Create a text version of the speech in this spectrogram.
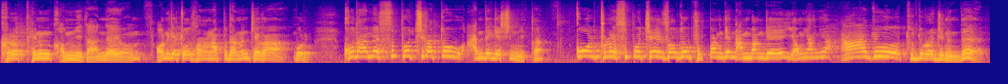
그렇다는 겁니다. 내용. 어느 게 좋사나 나쁘다는 제가 모르. 그 다음에 스포츠가 또 안 되겠습니까? 골프를 스포츠에서도 북방계, 남방계의 영향이 아주 두드러지는데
